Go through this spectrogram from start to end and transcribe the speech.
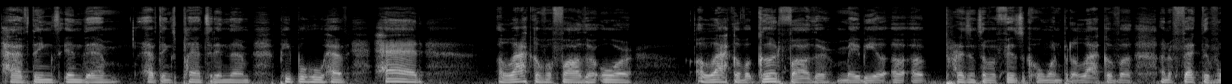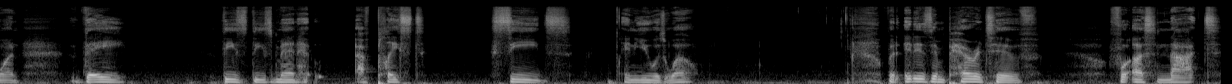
have things in them, have things planted in them, people who have had a lack of a father or a lack of a good father, maybe a, a, a presence of a physical one, but a lack of a, an effective one, they, these, these men have placed seeds in you as well. But it is imperative for us not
